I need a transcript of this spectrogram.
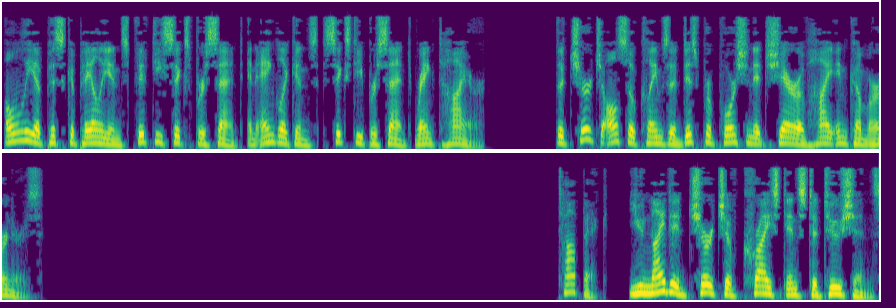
Only Episcopalians 56% and Anglicans 60% ranked higher. The church also claims a disproportionate share of high-income earners. United Church of Christ institutions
